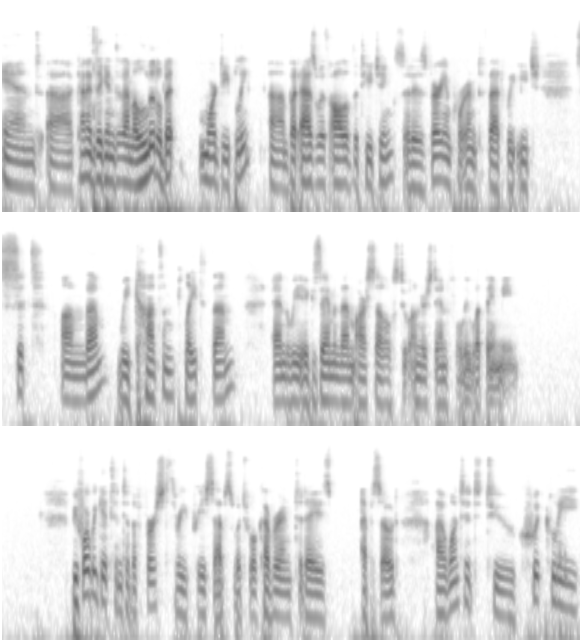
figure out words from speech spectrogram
and uh, kind of dig into them a little bit more deeply. Uh, but as with all of the teachings, it is very important that we each sit on them, we contemplate them, and we examine them ourselves to understand fully what they mean. Before we get into the first three precepts, which we'll cover in today's episode, I wanted to quickly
